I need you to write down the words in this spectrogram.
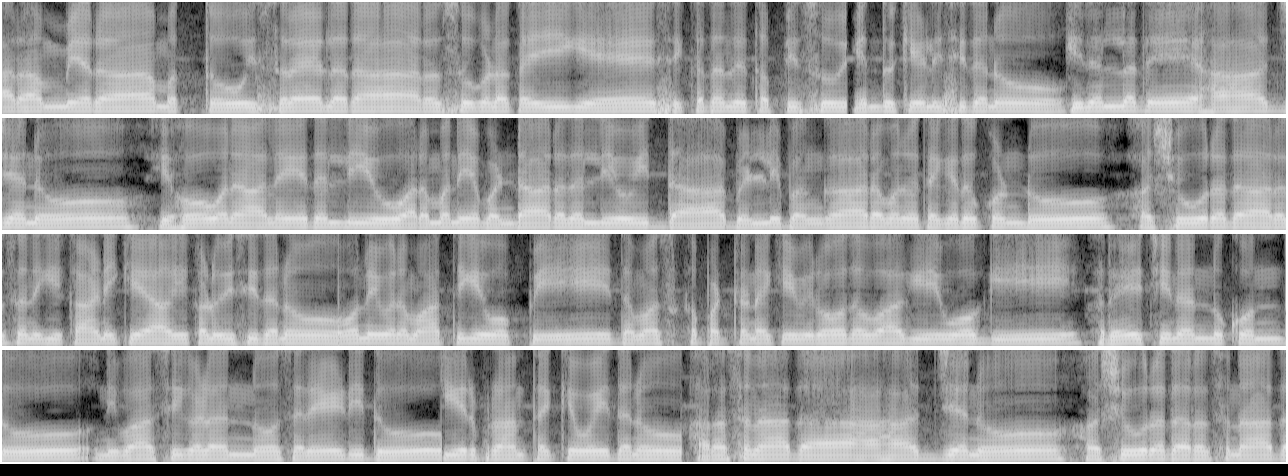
ಆರಾಮ್ಯರ ಮತ್ತು ಇಸ್ರಾಯೇಲರ ಅರಸುಗಳ ಕೈಗೆ ಸಿಕ್ಕದಂತೆ ತಪ್ಪಿಸು ಎಂದು ಕೇಳಿಸಿದನು. ಇದಲ್ಲದೆ ಅಹಜ್ಯನು ಯಹೋವನ ಆಲಯದಲ್ಲಿಯೂ ಅರಮನೆಯ ಭಂಡಾರದಲ್ಲಿಯೂ ಇದ್ದ ಬೆಳ್ಳಿ ಬಂಗಾರವನ್ನು ತೆಗೆದುಕೊಂಡು ಅಶೂರದ ಅರಸನಿಗೆ ಕಾಣಿಕೆಯಾಗಿ ಕಳುಹಿಸಿದನು. ಅವನು ಇವನ ಮಾತಿಗೆ ಒಪ್ಪಿ ದಮಸ್ಕ ಪಟ್ಟಣಕ್ಕೆ ವಿರೋಧವಾಗಿ ಹೋಗಿ ರೇಚಿನನ್ನು ಕೊಂದು ನಿವಾಸಿಗಳನ್ನು ಸೆರೆ ಹಿಡಿದು ಕೀರ್ ಪ್ರಾಂತಕ್ಕೆ ಒಯ್ದನು. ಅರಸನಾದ ಅಹಾಜ್ಯನು ಅಶೂರದ ಅರಸನಾದ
